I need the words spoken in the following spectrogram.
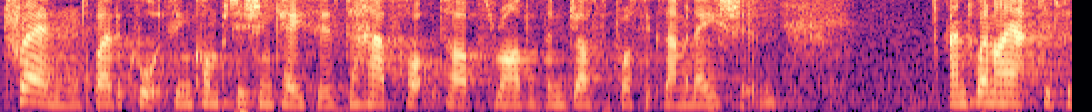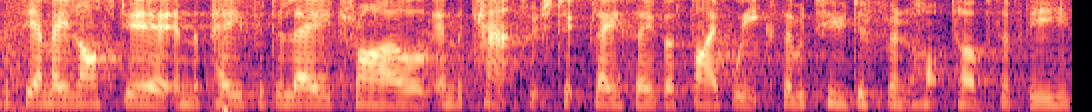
trend by the courts in competition cases to have hot tubs rather than just cross examination. And when I acted for the CMA last year in the pay for delay trial in the CAT, which took place over five weeks, there were two different hot tubs of the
